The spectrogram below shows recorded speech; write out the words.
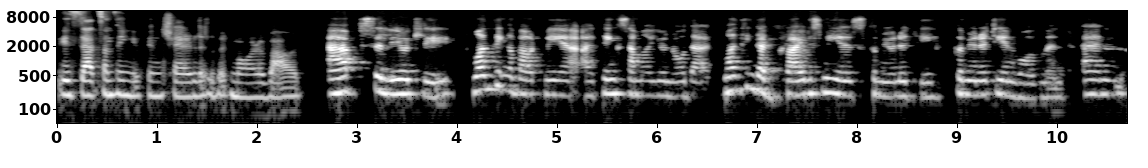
Is that something you can share a little bit more about? Absolutely. One thing about me, I think, Sama, you know that one thing that drives me is community, community involvement. And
